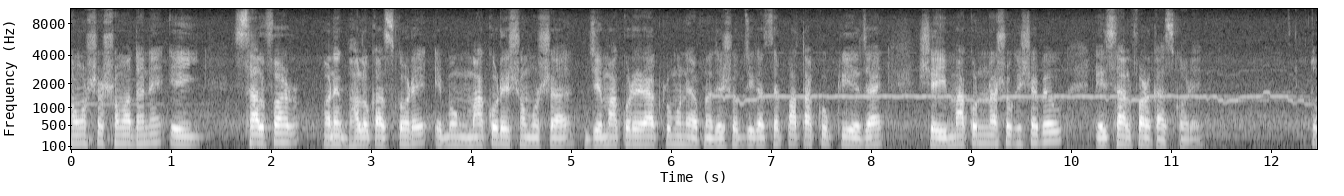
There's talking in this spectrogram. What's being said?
সমস্যার সমাধানে এই সালফার অনেক ভালো কাজ করে এবং মাকড়ের সমস্যা, যে মাকড়ের আক্রমণে আপনাদের সবজি গাছের পাতা কুকড়িয়ে যায়, সেই মাকড়নাশক হিসাবেও এই সালফার কাজ করে। তো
